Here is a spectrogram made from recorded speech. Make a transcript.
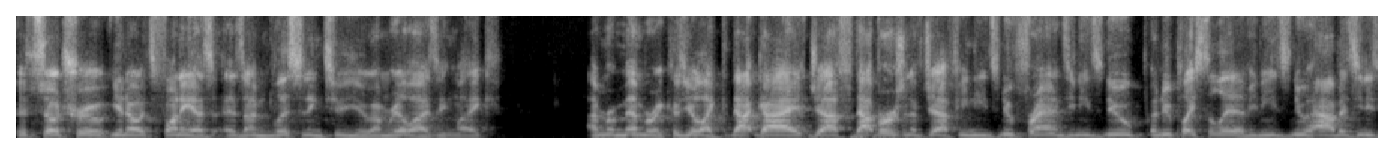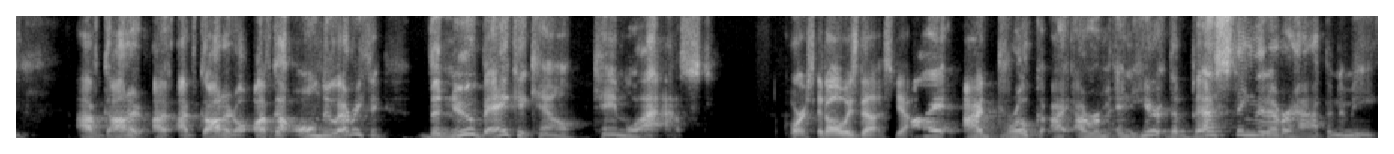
It's so true. You know, it's funny as as I'm listening to you, I'm realizing like I'm remembering because you're like that guy, Jeff, that version of Jeff. He needs new friends. He needs new a new place to live. He needs new habits. He needs. I've got it. I, have got it. All, I've got all new everything. The new bank account came last. Of course, it always does. Yeah. I I broke. I I rem, and here the best thing that ever happened to me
